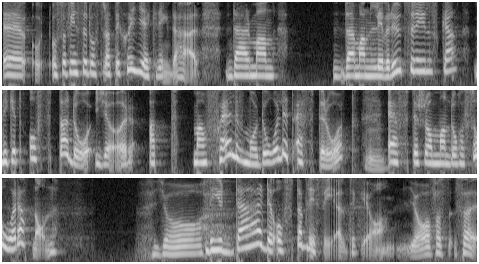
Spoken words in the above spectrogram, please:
eh, och, så finns det då strategier kring det här, där man, där man lever ut sin ilska, vilket ofta då gör att man själv mår dåligt efteråt, eftersom man då har sårat någon. Ja, Det är ju där det ofta blir fel, tycker jag. ja fast här,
